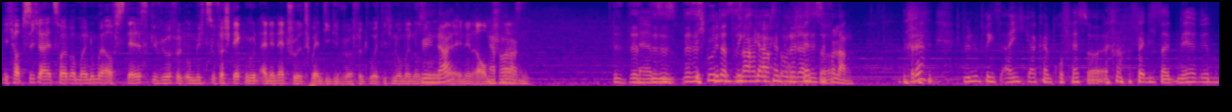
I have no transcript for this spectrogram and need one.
Ich habe sicherheitshalber mal nur mal auf Stealth gewürfelt, um mich zu verstecken und eine Natural 20 gewürfelt, wollte ich nur mal nur so Vielen Dank. äh, in den Raum schmeißen. Das, das, das Ähm, ist, das ist gut, dass du Sachen machst, ohne dass ich sie verlange. Bitte? Ich bin übrigens eigentlich gar kein Professor, auch wenn ich seit mehreren,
